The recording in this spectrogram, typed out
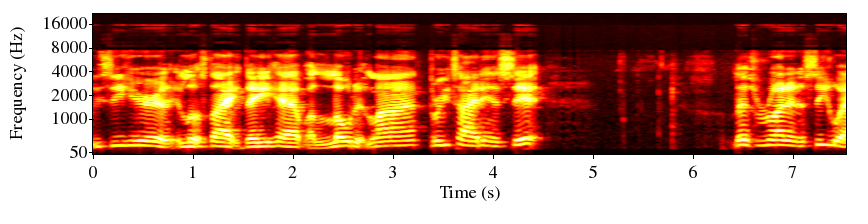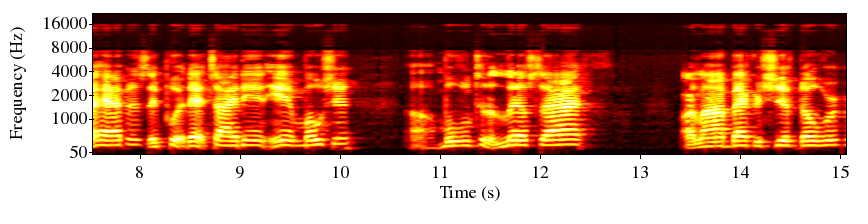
we see here it looks like they have a loaded line, three tight end set. Let's run it and see what happens. They put that tight end in motion, uh, move them to the left side. Our linebackers shift over.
